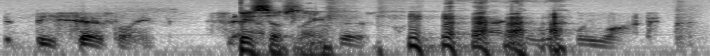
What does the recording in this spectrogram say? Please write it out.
It'd be sizzling. Be sizzling. exactly what we want.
